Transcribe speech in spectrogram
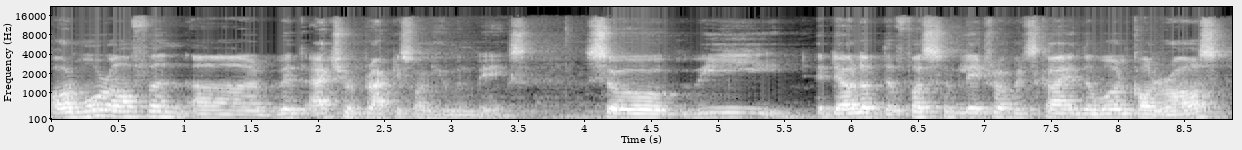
or more often uh, with actual practice on human beings. So we developed the first simulator of its kind in the world called ROSS,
